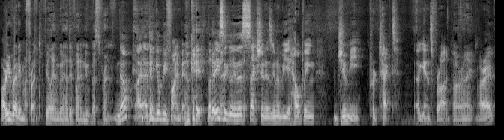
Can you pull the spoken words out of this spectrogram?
Are you ready, my friend? I feel like I'm gonna have to find a new best friend. No, I, I think you'll be fine, man. Okay. But basically, this section is going to be helping Jimmy protect against fraud. All right. All right.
